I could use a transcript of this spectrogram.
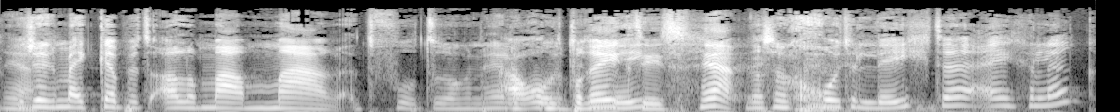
Ja. Je zegt, maar ik heb het allemaal, maar het voelt nog een hele Er grote ontbreekt leeg- iets. Ja. Dat is een grote leegte eigenlijk.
